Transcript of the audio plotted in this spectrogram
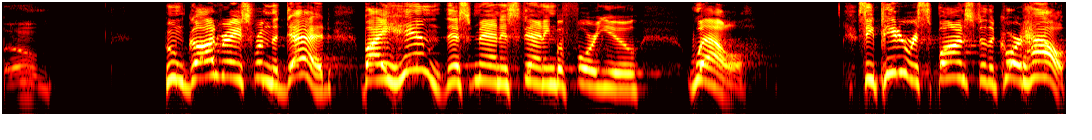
boom, whom God raised from the dead, by him this man is standing before you well. See, Peter responds to the court how?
